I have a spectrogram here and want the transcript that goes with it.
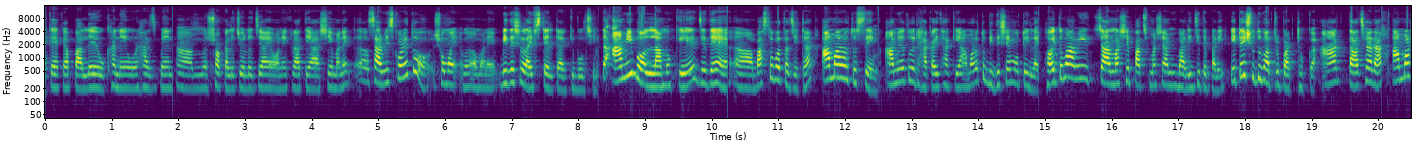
একা একা পালে, ওখানে ওর হাজব্যান্ড সকালে চলে যায়, অনেক রাতে আসে। মানে সার্ভিস করে তো, সময় মানে বিদেশের লাইফস্টাইলটা আর কি বলছিল। তা আমি বললাম ওকে যে, দেখ বাস্তবতা যেটা, আমারও তো সেম আমিও তো ঢাকায় থাকি, আমারও তো বিদেশের মতোই লাইফ হয়তো বা আমি চার মাসে, পাঁচ মাসে আমি বাড়ি যেতে পারি। এটাই শুধুমাত্র পার্থক্য। আর তাছাড়া আমার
